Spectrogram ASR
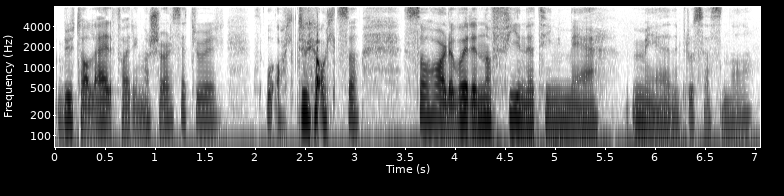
brutale erfaringer sjøl. Så jeg tror alt i alt så, så, har det vært noen fine ting med, med den prosessen da. da.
